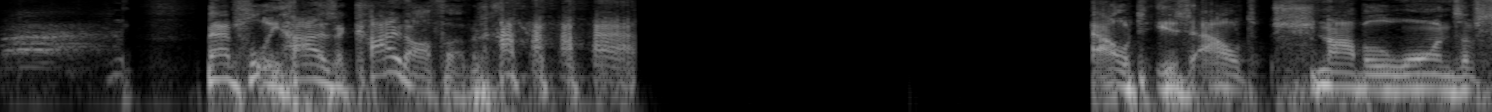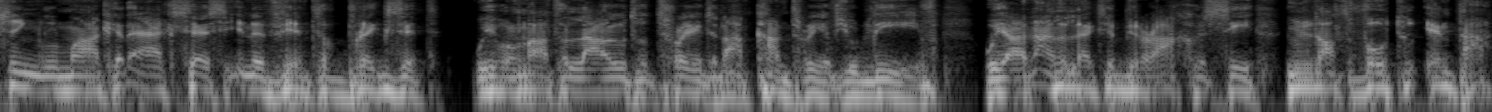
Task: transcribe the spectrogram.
Ah. absolutely high as a kite off of it. out is out. Warns of single market access in event of Brexit. We will not allow you to trade in our country if you leave. We are an unelected bureaucracy. You do not vote to enter.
